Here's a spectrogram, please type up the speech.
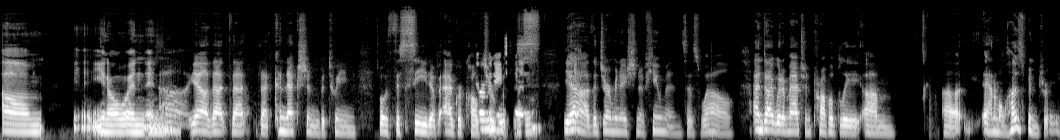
Um, you know, and and ah, yeah, that that that connection between both the seed of agriculture, the, yeah, yeah, the germination of humans as well, and I would imagine probably um, uh, animal husbandry.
